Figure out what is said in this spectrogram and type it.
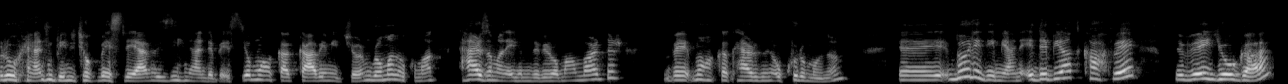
ruhen beni çok besleyen ve zihnen de besliyor. Muhakkak kahvemi içiyorum. Roman okumak her zaman elimde bir roman vardır ve muhakkak her gün okurum onu. Ee, böyle diyeyim yani edebiyat, kahve ve yoga.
